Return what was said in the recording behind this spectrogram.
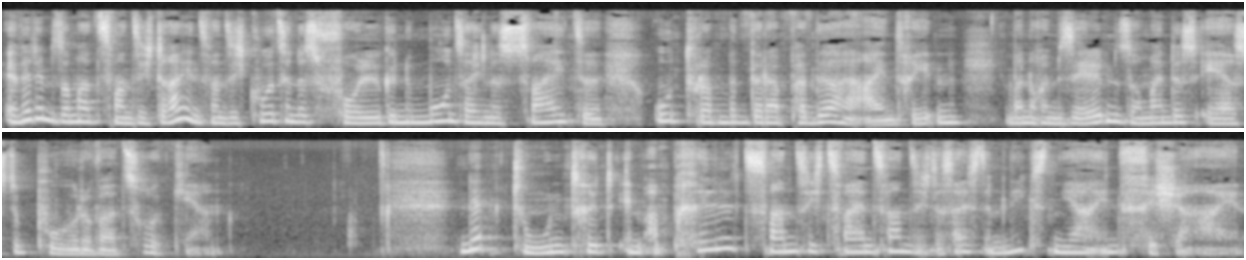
Er wird im Sommer 2023 kurz in das folgende Mondzeichen, das zweite Uttarabhadrapada, eintreten, aber noch im selben Sommer in das erste Purva zurückkehren. Neptun tritt im April 2022, das heißt im nächsten Jahr in Fische ein.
